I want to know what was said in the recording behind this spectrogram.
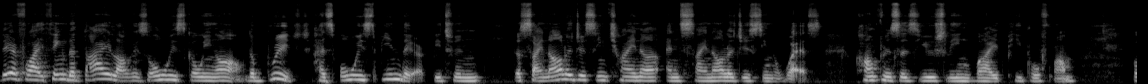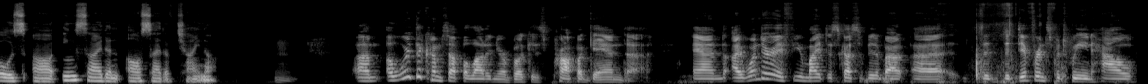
Therefore, I think the dialogue is always going on. The bridge has always been there between the sinologists in China and sinologists in the West conferences usually invite people from both uh, inside and outside of China. Hmm. Um, a word that comes up a lot in your book is propaganda. And I wonder if you might discuss a bit about uh, the, the difference between how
